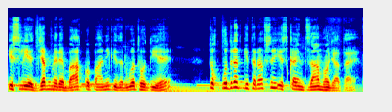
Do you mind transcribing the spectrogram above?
اس لیے جب میرے باغ کو پانی کی ضرورت ہوتی ہے، تو قدرت کی طرف سے اس کا انتظام ہو جاتا ہے۔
